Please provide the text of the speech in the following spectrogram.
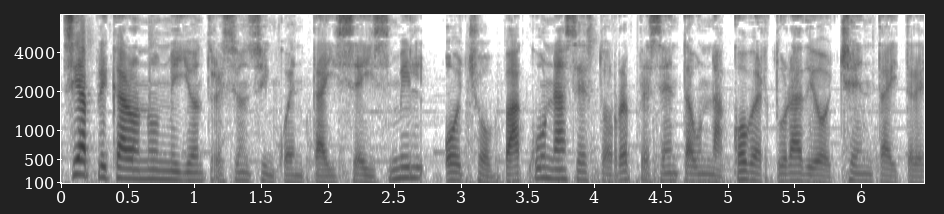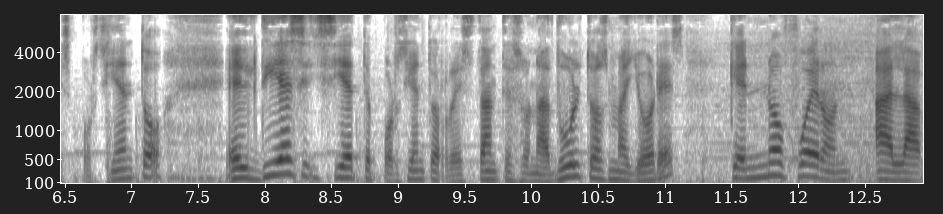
Se aplicaron 1.356.008 vacunas. Esto representa una cobertura de 83%. El 17% restante son adultos mayores que no fueron a la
